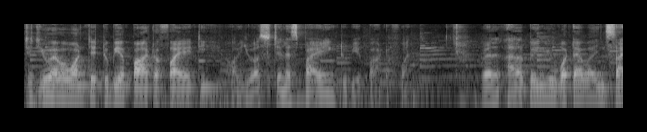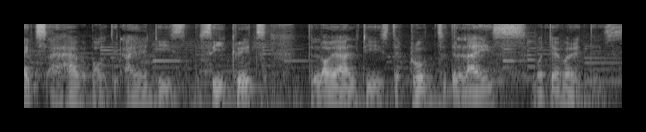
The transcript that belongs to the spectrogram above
Did you ever wanted to be a part of IIT or you are still aspiring to be a part of one? Well, I'll bring you whatever insights I have about the IITs, the secrets, the loyalties, the truth, the lies, whatever it is.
